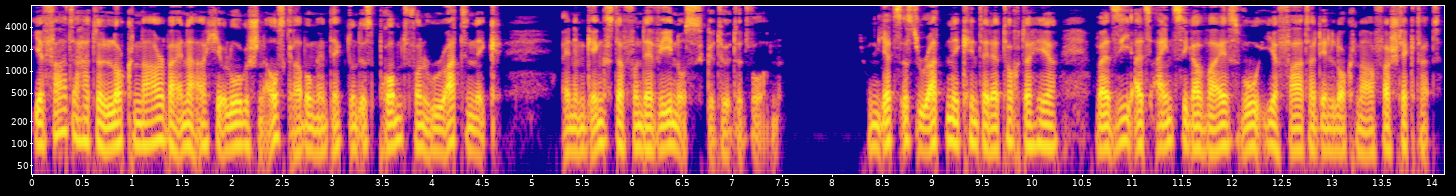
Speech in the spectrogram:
Ihr Vater hatte Lochnar bei einer archäologischen Ausgrabung entdeckt und ist prompt von Rudnick, einem Gangster von der Venus, getötet worden. Und jetzt ist Rudnick hinter der Tochter her, weil sie als einziger weiß, wo ihr Vater den Lochnar versteckt hat.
